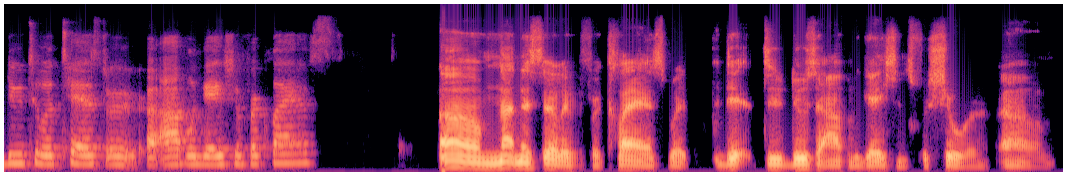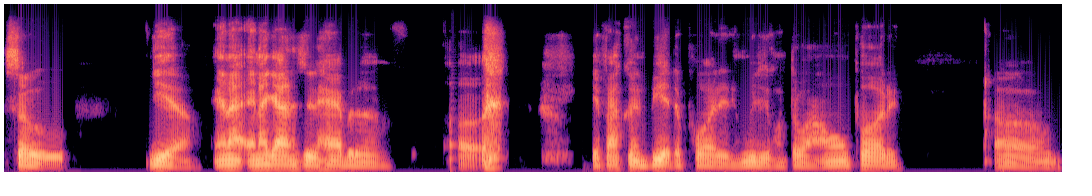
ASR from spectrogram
due to a test or an obligation for class? Um, not necessarily for class, but di- due, due to obligations for sure. Um, so yeah, and I and I got into the habit of uh, if I couldn't be at the party, then we just gonna throw our own party. Um,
